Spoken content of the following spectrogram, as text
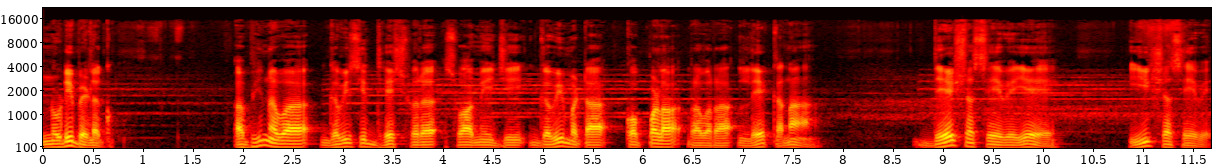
ನುಡಿ ಬೆಳಗು. ಅಭಿನವ ಗವಿಸಿದ್ದೇಶ್ವರ ಸ್ವಾಮೀಜಿ ಗವಿಮಠ ಕೊಪ್ಪಳರವರ ಲೇಖನ, ದೇಶ ಸೇವೆಯೇ ಈಶ ಸೇವೆ.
